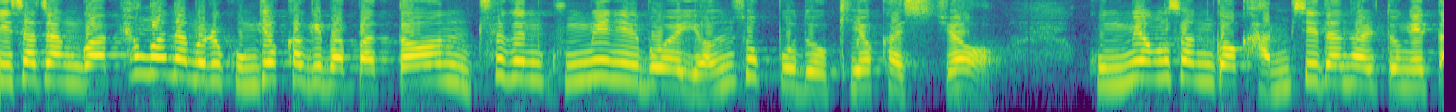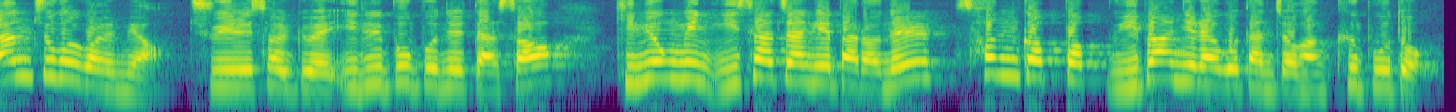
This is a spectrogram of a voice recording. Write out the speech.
이사장과 평화나무를 공격하기 바빴던 최근 국민일보의 연속 보도 기억하시죠? 공명선거 감시단 활동에 딴죽을 걸며 주일 설교의 일부분을 따서 김용민 이사장의 발언을 선거법 위반이라고 단정한 그 보도.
